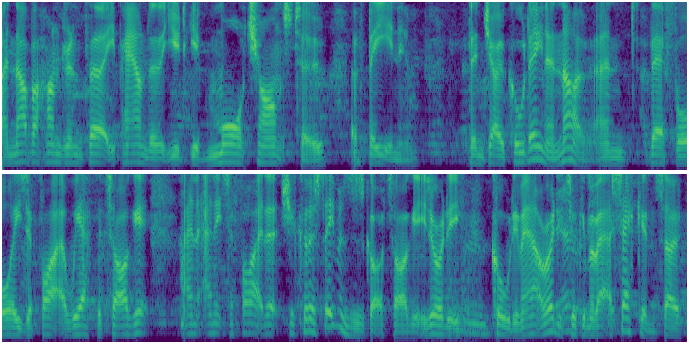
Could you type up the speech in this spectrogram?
another 130 pounder that you'd give more chance to of beating him than Joe Cordina? No, and therefore he's a fighter we have to target, and, and it's a fighter that Shakur Stevenson's got to target. He's already called him out, already took him about a second, so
